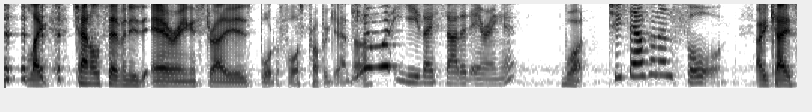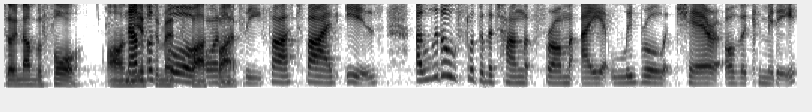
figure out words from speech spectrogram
like, Channel 7 is airing Australia's Border Force propaganda. Do you know what year they started airing it? what? 2004. Okay, so number four on Number the estimates four Fast on Five. the Fast Five is a little slip of the tongue from a Liberal chair of a committee,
